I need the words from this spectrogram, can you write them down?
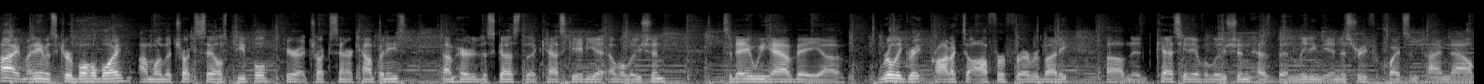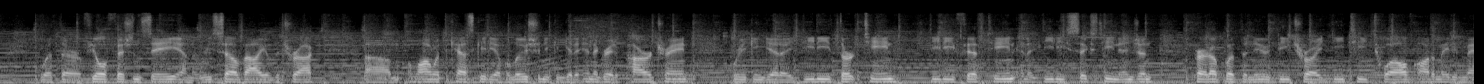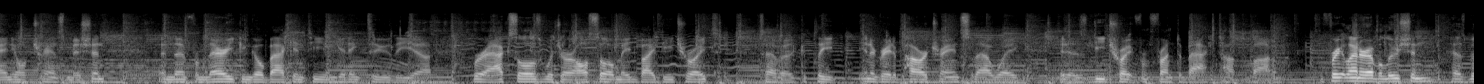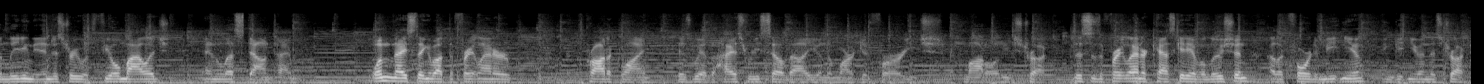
Hi, my name is Kurt Bohoboy. I'm one of the truck salespeople here at Truck Center Companies. I'm here to discuss the Cascadia Evolution. Today we have a uh, really great product to offer for everybody. Um, the Cascadia Evolution has been leading the industry for quite some time now with their fuel efficiency and the resale value of the truck. Um, along with the Cascadia Evolution, you can get an integrated powertrain where you can get a DD13, DD15, and a DD16 engine paired up with the new Detroit DT12 automated manual transmission. And then from there you can go back into and get into the uh, rear axles, which are also made by Detroit to have a complete integrated powertrain so that way it is Detroit from front to back, top to bottom. The Freightliner Evolution has been leading the industry with fuel mileage and less downtime. One nice thing about the Freightliner product line is we have the highest resale value in the market for each model of each truck. This is the Freightliner Cascadia Evolution. I look forward to meeting you and getting you in this truck.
